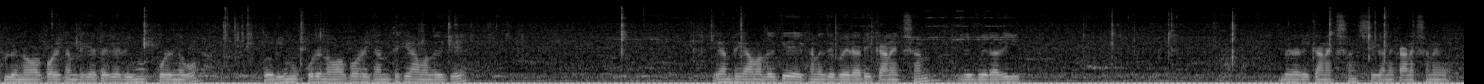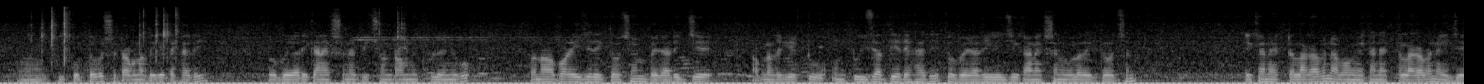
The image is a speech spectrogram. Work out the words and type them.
খুলে নেওয়ার পর এখান থেকে এটাকে রিমুভ করে নেব। তো রিমুভ করে নেওয়ার পর এখান থেকে আমাদেরকে এখান থেকে আমাদেরকে এখানে যে ব্যাটারি কানেকশান যে ব্যাটারি ব্যাটারি কানেকশান সেখানে কানেকশানে কী করতে হবে সেটা আপনাদেরকে দেখা দিই। তো ব্যাটারি কানেকশানের পিছনটা আমি খুলে নেব। তো নেওয়ার পর এই যে দেখতে পাচ্ছেন ব্যাটারির যে আপনাদেরকে একটু টুইজার দিয়ে দেখা দিই। তো ব্যাটারির এই যে কানেকশানগুলো দেখতে পাচ্ছেন, এখানে একটা লাগাবেন এবং এখানে একটা লাগাবেন। এই যে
